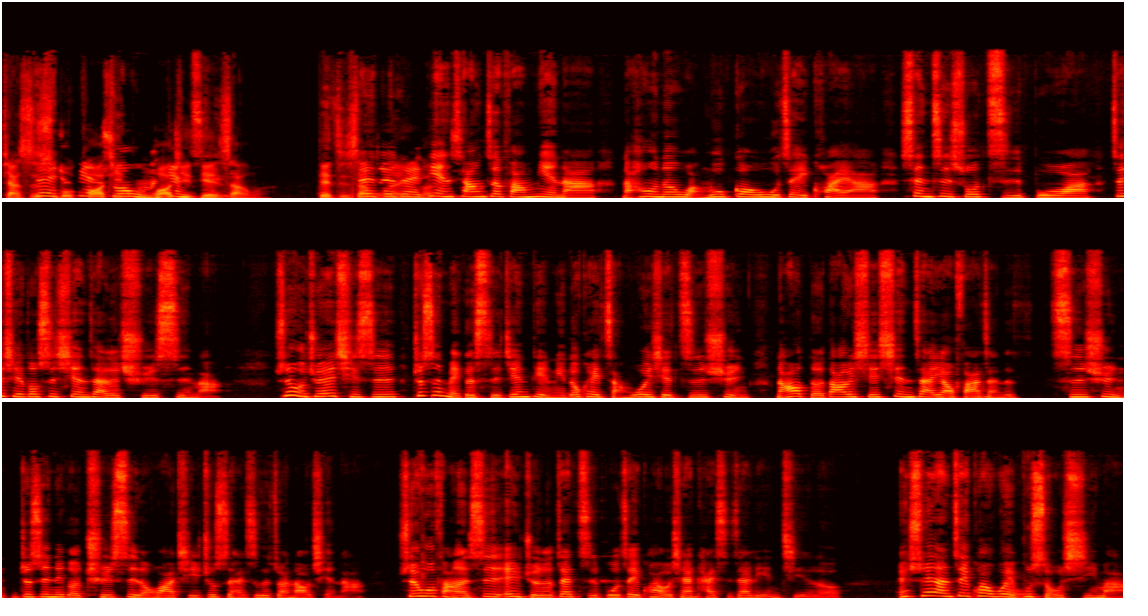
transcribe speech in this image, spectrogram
像是什么跨境跨境电商吗？电子商，对对对，电商这方面啊，然后呢，网络购物这一块啊，甚至说直播啊，这些都是现在的趋势嘛。所以我觉得，其实就是每个时间点，你都可以掌握一些资讯，然后得到一些现在要发展的资讯，就是那个趋势的话，其实就是还是会赚到钱啊。所以我反而是诶觉得在直播这一块，我现在开始在连接了。诶虽然这块我也不熟悉嘛，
